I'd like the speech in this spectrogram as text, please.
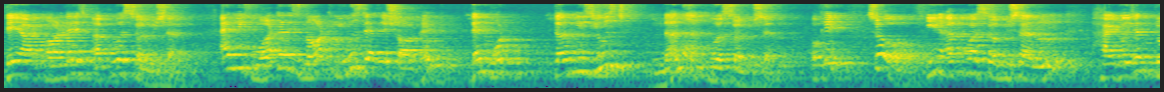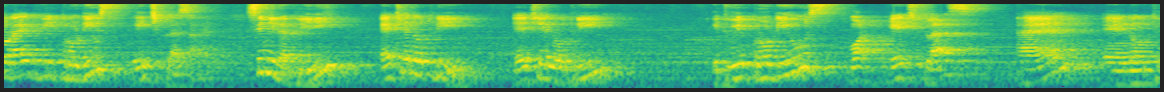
They are called as aqueous solution. And if water is not used as a solvent, then what term is used? Non-aqueous solution. Okay. So, in aqua solution, hydrogen chloride will produce H plus ion. Similarly, HNO3, HNO3, it will produce what? H plus and NO3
